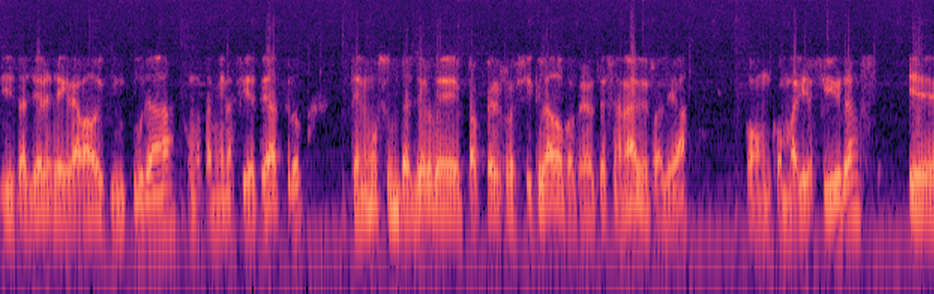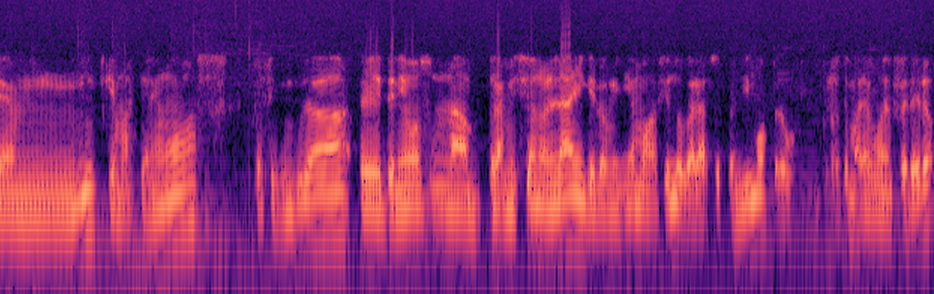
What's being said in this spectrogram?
y talleres de grabado y pintura, como también así de teatro. Tenemos un taller de papel reciclado, papel artesanal en realidad, con, con varias fibras. Eh, ¿Qué más tenemos? Pues pintura. Eh, teníamos una transmisión online que lo veníamos haciendo, que ahora suspendimos, pero lo tomaremos en febrero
